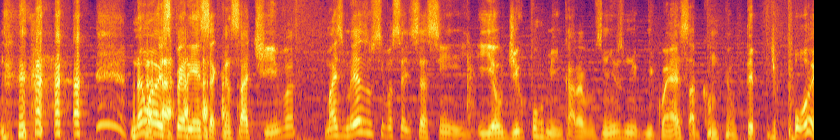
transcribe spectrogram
Não é uma experiência cansativa, mas mesmo se você disser assim, e eu digo por mim, cara, os meninos me, conhecem, sabem que eu não tenho tempo de porra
